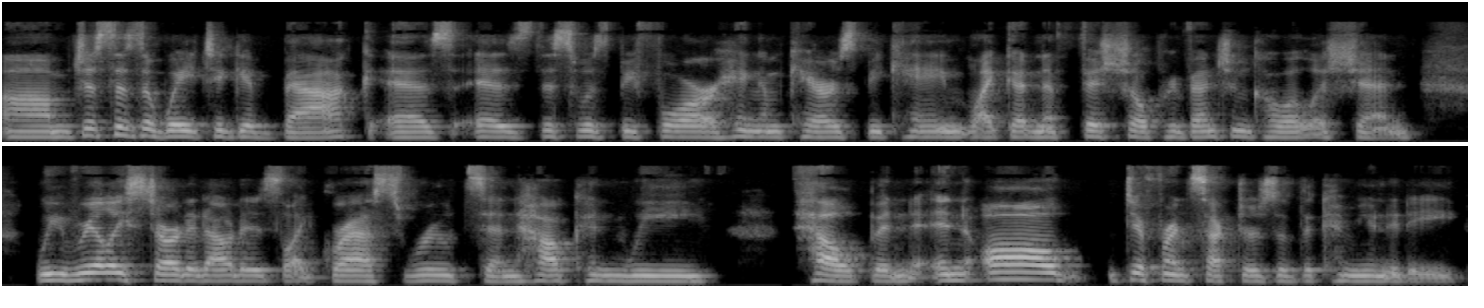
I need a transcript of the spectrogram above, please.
um, just as a way to give back as as this was before Hingham Cares became like an official prevention coalition. We really started out as like grassroots and how can we help and in all different sectors of the community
